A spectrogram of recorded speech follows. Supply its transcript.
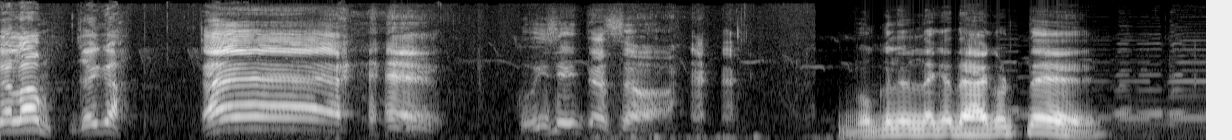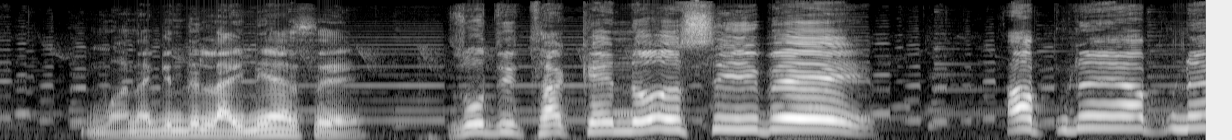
গেলাম জায়গা। কই যাইতাছ? বকুলের লাগে দেখা করতে? মনা কিন্তু লাইনে আছে। যদি থাকে নসিবে আপনি আপনি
